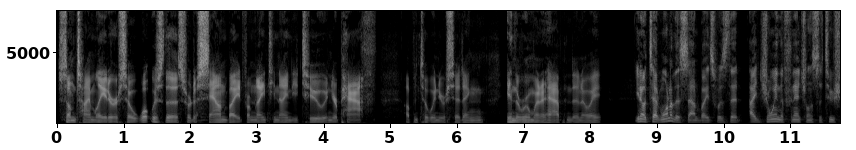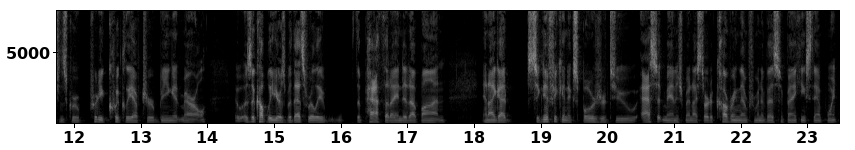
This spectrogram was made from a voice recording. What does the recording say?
some time later. So, what was the sort of soundbite from 1992 in your path up until when you were sitting in the room when it happened in 08? You know, Ted, one of the sound bites was that I joined the financial institutions group pretty quickly after being at Merrill. It was a couple of years, but that's really the path that I ended up on. And I got significant exposure to asset management. I started covering them from an investment banking standpoint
